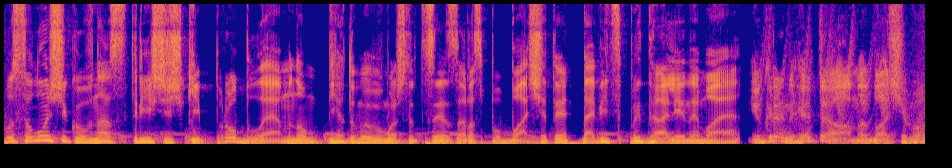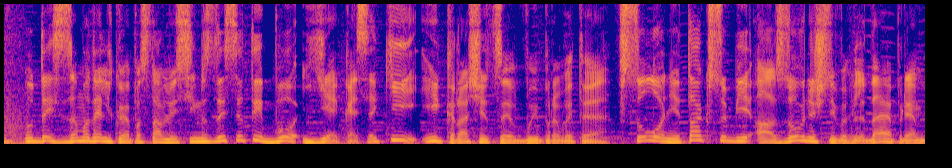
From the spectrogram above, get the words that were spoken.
По салончику в нас трішечки проблемно. Я думаю, ви можете це зараз побачити. Навіть з педалі немає. Ukraine GTA ми бачимо. Ну, десь за модельку я поставлю 7 з 10, бо є косяки, і краще це виправити. В салоні так собі, а зовнішній виглядає прям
